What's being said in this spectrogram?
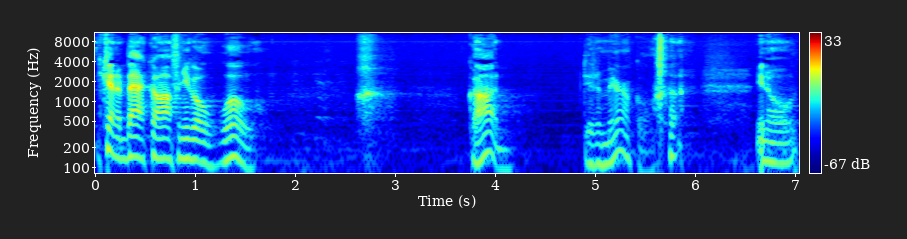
You kind of back off and you go, whoa, God did a miracle. you know,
